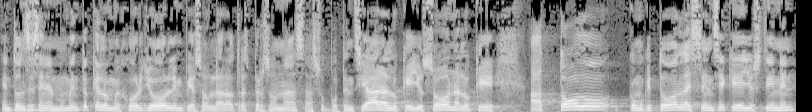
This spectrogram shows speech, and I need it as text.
Entonces, en el momento que a lo mejor yo le empiezo a hablar a otras personas, a su potencial, a lo que ellos son, a lo que, a todo, como que toda la esencia que ellos tienen,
